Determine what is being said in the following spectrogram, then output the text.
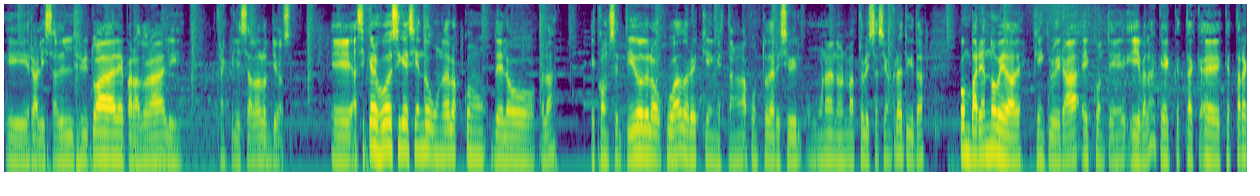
y realizar rituales para adorar y tranquilizar a los dioses. Eh, así que el juego sigue siendo uno de los, de los el consentido de los jugadores quienes están a punto de recibir una enorme actualización gratuita con varias novedades que incluirá el contenido y verdad que, eh, estará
